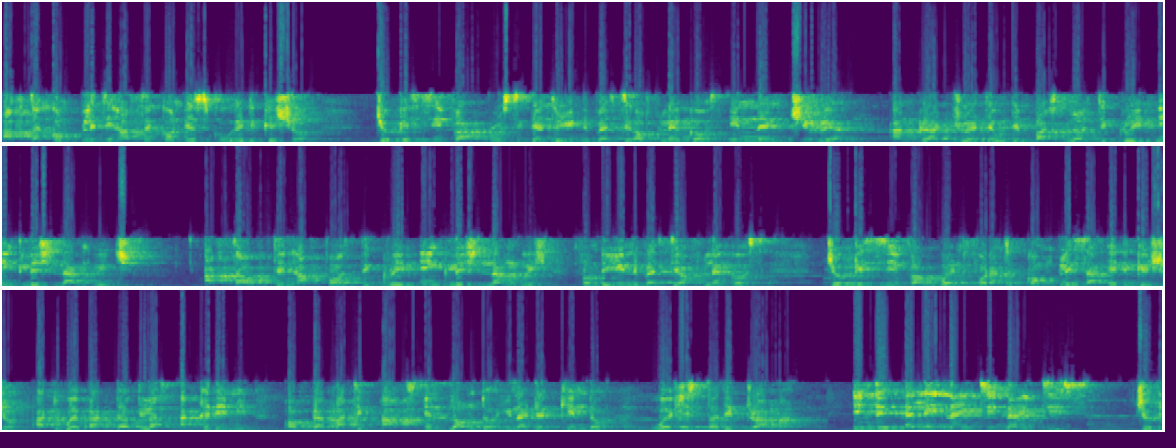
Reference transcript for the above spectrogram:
After completing her secondary school education, Joke Silva proceeded to University of Lagos in Nigeria and graduated with a bachelor's degree in English language. After obtaining her first degree in English language from the University of Lagos, Joke Silva went further to complete her education at Webber Douglas Academy of Dramatic Arts in London, United Kingdom, where she studied drama. In the early 1990s, Joke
